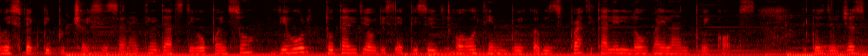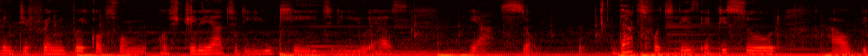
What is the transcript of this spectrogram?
respect people's choices and i think that's the whole point. So the whole totality of this episode all teen breakups is practically love island breakups because they've just been different breakups from australia to the uk to the us yeah so that's for today's episode. I'll be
